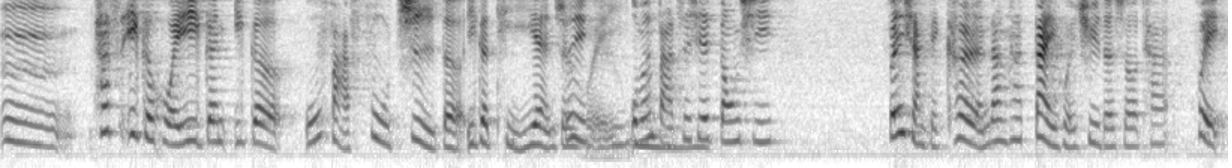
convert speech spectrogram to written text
嗯，它是一个回忆跟一个无法复制的一个体验，所以我们把这些东西分享给客人，让他带回去的时候，他会。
